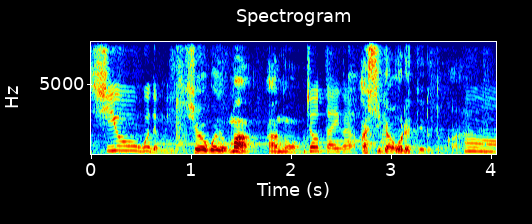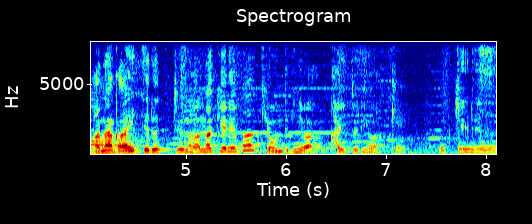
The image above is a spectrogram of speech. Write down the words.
使用後でもいいです使用後でもまああの状態が。足が折れてるとか穴が開いてるっていうのがなければ基本的には買い取りは OK です。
